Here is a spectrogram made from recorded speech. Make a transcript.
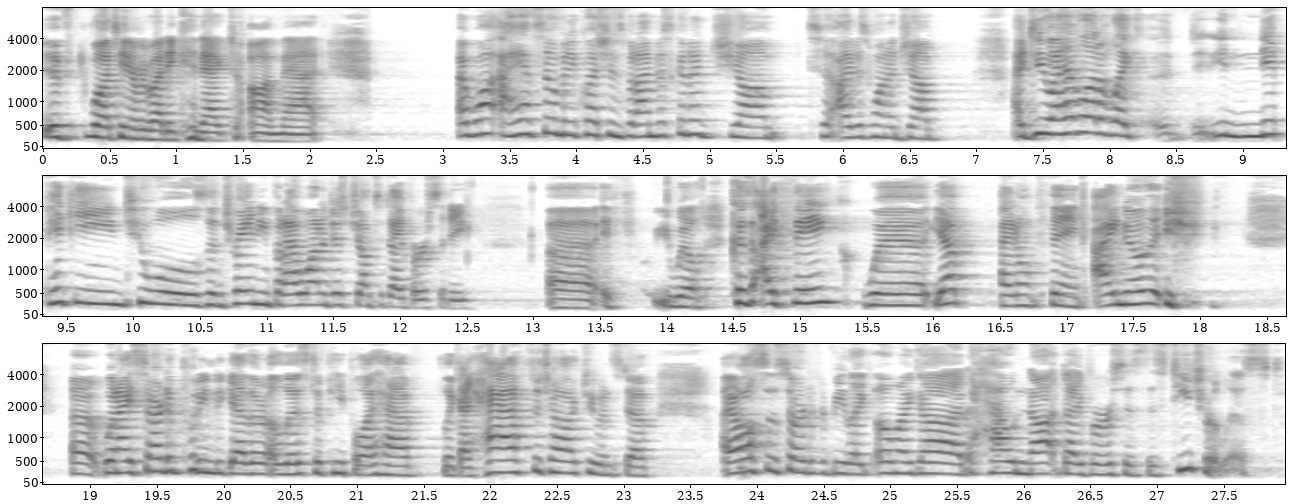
it's watching everybody connect on that. I want. I have so many questions, but I'm just gonna jump to. I just want to jump. I do. I have a lot of like nitpicking tools and training, but I want to just jump to diversity, uh, if you will, because I think we're. Yep. I don't think. I know that. You, uh, when I started putting together a list of people I have, like I have to talk to and stuff, I also started to be like, oh my god, how not diverse is this teacher list?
